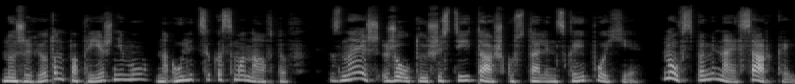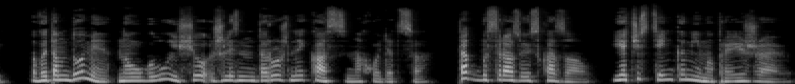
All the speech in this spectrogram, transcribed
но живет он по-прежнему на улице космонавтов. Знаешь желтую шестиэтажку сталинской эпохи? Ну, вспоминай, с аркой. В этом доме на углу еще железнодорожные кассы находятся. Так бы сразу и сказал. Я частенько мимо проезжаю.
